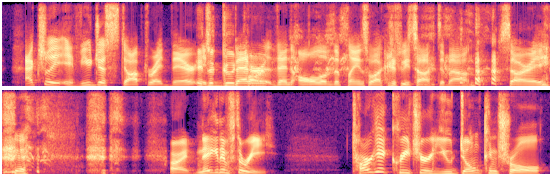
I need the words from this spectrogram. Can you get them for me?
Actually, if you just stopped right there, It's it's, a good better card. than all of the planeswalkers we talked about. Sorry. All right. Negative three. Target creature you don't control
